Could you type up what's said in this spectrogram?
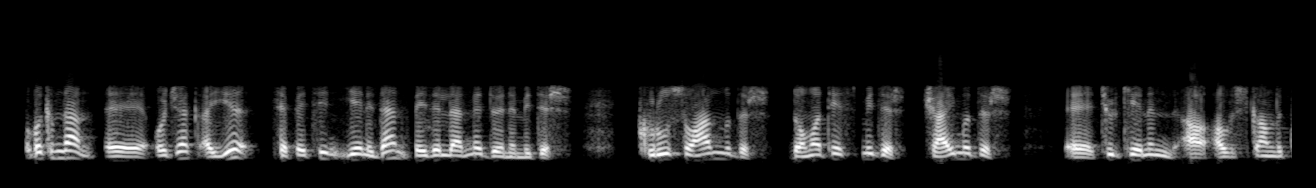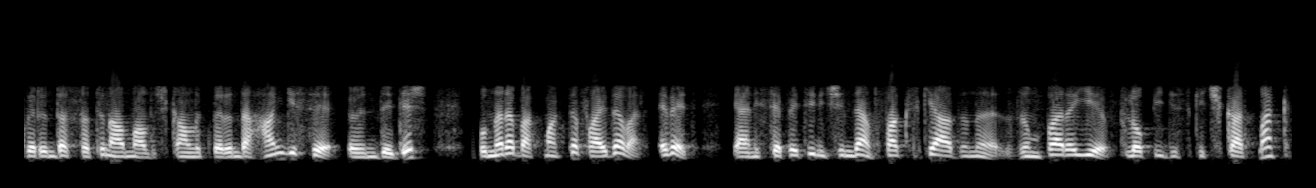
O bakımdan e, Ocak ayı sepetin yeniden belirlenme dönemidir. Kuru soğan mıdır, domates midir, çay mıdır? E, Türkiye'nin alışkanlıklarında, satın alma alışkanlıklarında hangisi öndedir? Bunlara bakmakta fayda var. Evet, yani sepetin içinden faks kağıdını, zımparayı, floppy diski çıkartmak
